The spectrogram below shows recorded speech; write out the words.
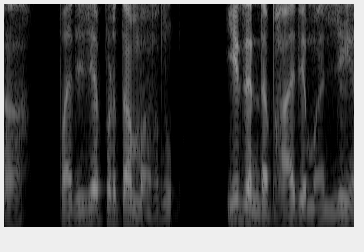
ആ പരിചയപ്പെടുത്താൻ മറന്നു. ഇതെന്റെ ഭാര്യ മല്ലിക.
